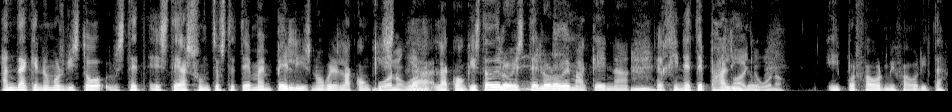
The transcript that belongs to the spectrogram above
Anda que no hemos visto este, este asunto, este tema en pelis, ¿no? La conquista, La, conquista del oeste, el oro de Maquena, mm. el jinete pálido. Ay, qué bueno y por favor mi favorita,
